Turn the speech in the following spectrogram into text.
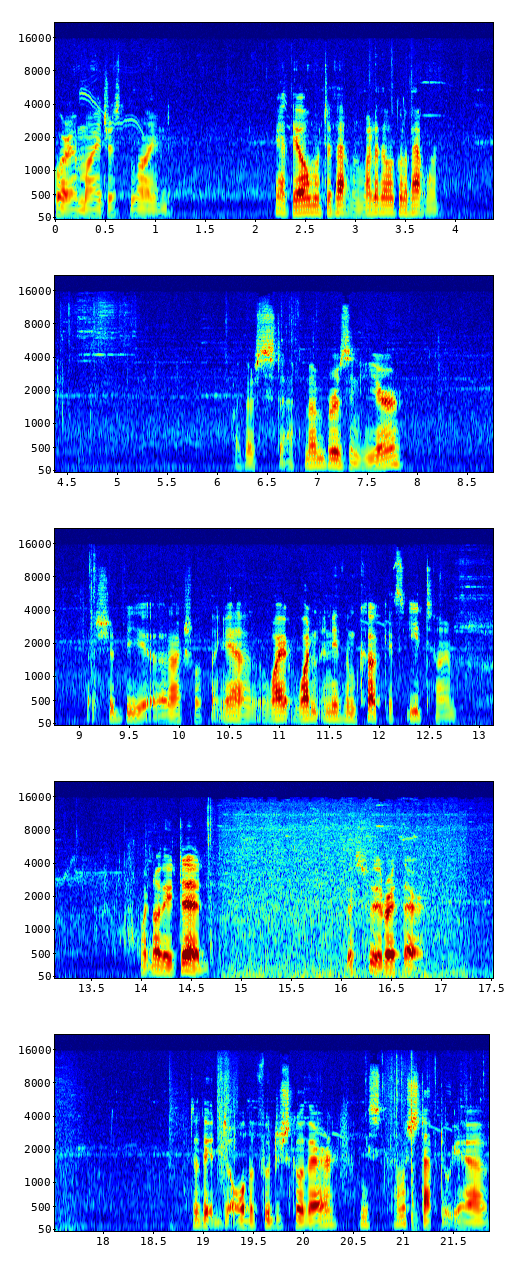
Or am I just blind? Yeah, they all went to that one. Why did they all go to that one? Are there staff members in here? There should be an actual thing. Yeah, why, why didn't any of them cook? It's eat time. Wait, no, they did. There's food right there. Did, they, all the food just go there? How much stuff do we have?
